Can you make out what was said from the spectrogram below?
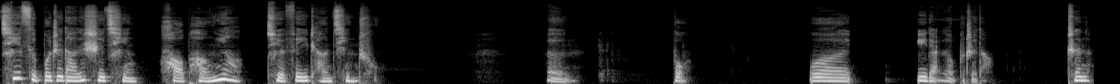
妻子不知道的事情，好朋友却非常清楚。嗯，不，我。一点都不知道，真的。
